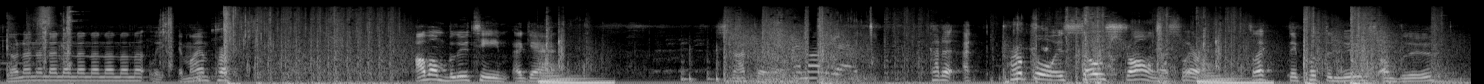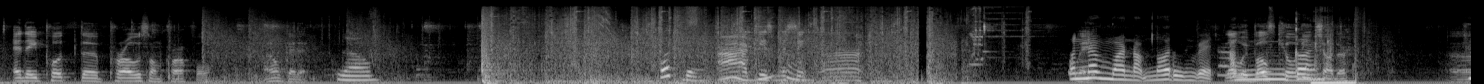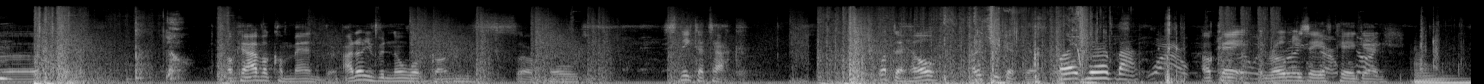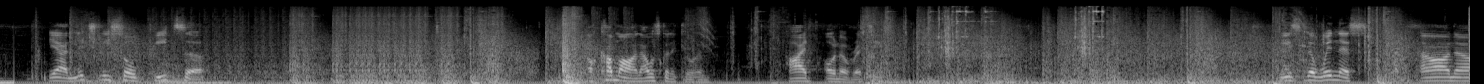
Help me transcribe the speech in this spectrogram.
No, no, no, no, no, no, no, no, no, no. Wait, am I on purple? I'm on blue team again. Sniper. I'm on red. Got a, a uh, purple is so strong. I swear. It's like they put the noobs on blue, and they put the pros on purple. I don't get it. No. What the? Ah, keeps missing. Ah. Well, Wait. never mind. I'm not in red. No, we both killed going- each other. Uh, okay, I have a commander. I don't even know what guns are called. Sneak attack. What the hell? How did you get there? Right, you're back. Wow. Okay, Romie's AFK again. Yeah, I literally sold pizza. Come on. I was gonna kill him. Hide. Oh no, red team. He's the witness. Oh no.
